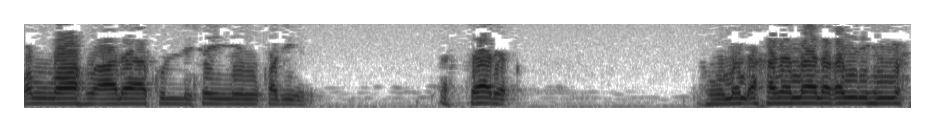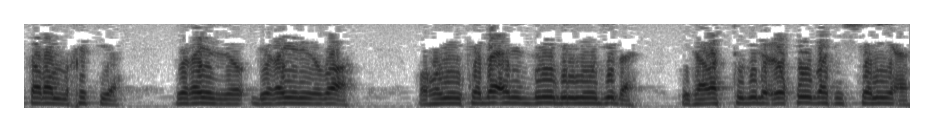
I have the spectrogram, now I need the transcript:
والله على كل شيء قدير. السارق. هو من أخذ مال غيره المحترم خفية بغير, بغير رضاه. وهو من كبائر الذنوب الموجبة لترتب العقوبة الشنيعة.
